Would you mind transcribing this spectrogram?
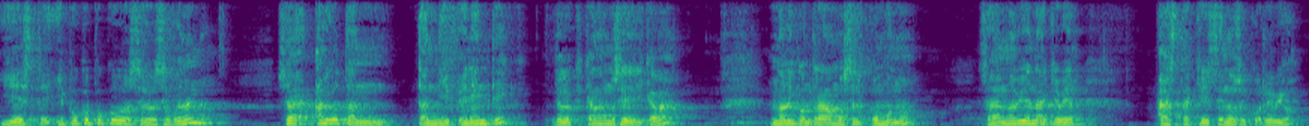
Y, este, y poco a poco se, se fue dando. O sea, algo tan, tan diferente de lo que cada uno se dedicaba, no le encontrábamos el cómo, ¿no? O sea, no había nada que ver hasta que se nos ocurrió, digo.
